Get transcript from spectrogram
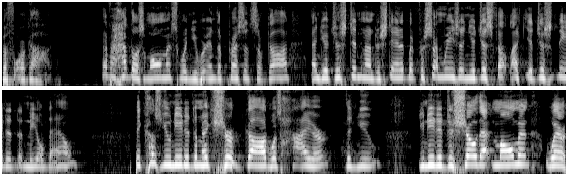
before God. Ever had those moments when you were in the presence of God and you just didn't understand it, but for some reason you just felt like you just needed to kneel down because you needed to make sure God was higher than you? You needed to show that moment where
